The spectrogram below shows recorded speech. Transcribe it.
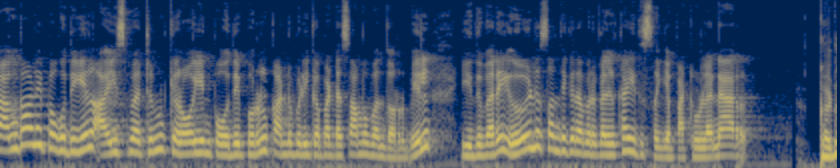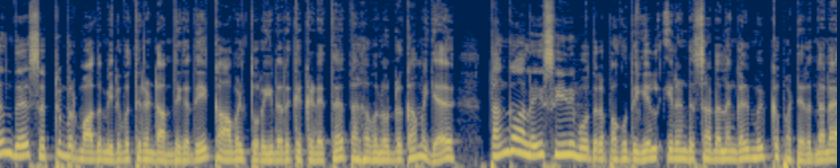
தங்காலை பகுதியில் ஐஸ் மற்றும் கெரோயின் போதைப்பொருள் கண்டுபிடிக்கப்பட்ட சம்பவம் தொடர்பில் இதுவரை ஏழு சந்தேக நபர்கள் கைது செய்யப்பட்டுள்ளனர். கடந்த செப்டம்பர் மாதம் இருபத்தி இரண்டாம் தேதி காவல்துறையினருக்கு கிடைத்த தகவல் ஒன்றுக்கு அமைய தங்காலை சீனிமோதிர பகுதியில் இரண்டு சடலங்கள் மீட்கப்பட்டிருந்தன.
